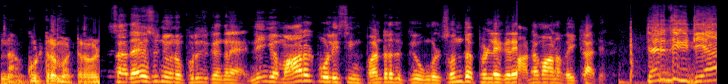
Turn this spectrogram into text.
நான் குற்றமற்றவன். சார் தயவு செஞ்சு ஒண்ணு புரிஞ்சுக்கங்களேன். நீங்க மாரல் போலீசிங் பண்றதுக்கு உங்கள் சொந்த பிள்ளைகளை அடமானம் வைக்காதீர்கள். தெரிஞ்சுக்கிட்டியா?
